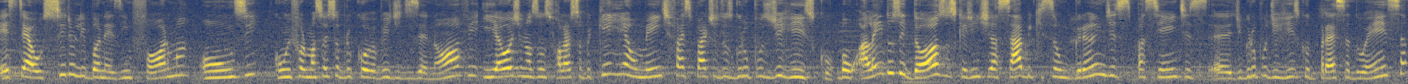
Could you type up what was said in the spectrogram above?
Este é o Sírio Libanês Informa 11, com informações sobre o Covid-19 e hoje nós vamos falar sobre quem realmente faz parte dos grupos de risco. Bom, além dos idosos, que a gente já sabe que são grandes pacientes eh, de grupo de risco para essa doença,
